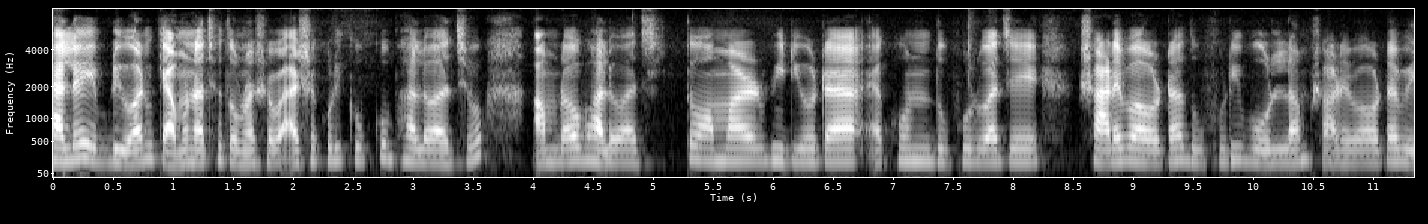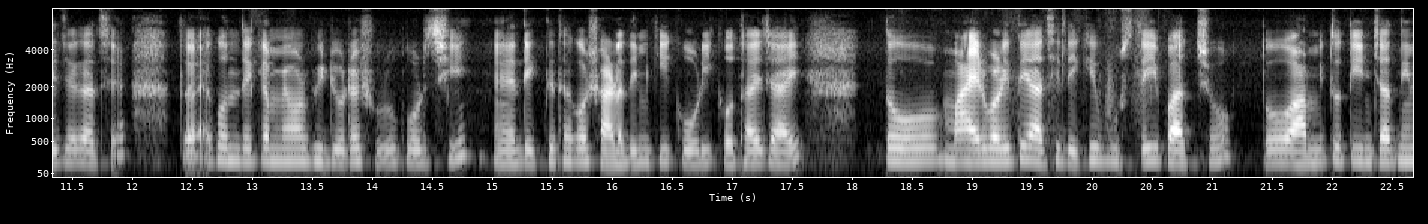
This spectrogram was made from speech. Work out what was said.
হ্যালো এভরিওয়ান কেমন আছো তোমরা সবাই? আশা করি খুব খুব ভালো আছো। আমরাও ভালো আছি। তো আমার ভিডিওটা এখন দুপুর বাজে সাড়ে বারোটা, দুপুরই বললাম সাড়ে বারোটা বেজে গেছে। তো এখন থেকে আমি আমার ভিডিওটা শুরু করছি। দেখতে থাকো সারাদিন কি করি, কোথায় যাই। তো মায়ের বাড়িতে আছি দেখি বুঝতেই পারছ। তো আমি তো তিন চার দিন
